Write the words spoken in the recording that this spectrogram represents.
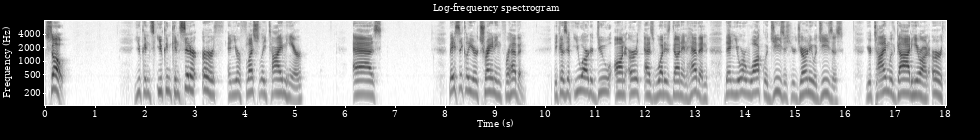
So, you can you can consider earth and your fleshly time here as basically your training for heaven. Because if you are to do on earth as what is done in heaven, then your walk with Jesus, your journey with Jesus, your time with God here on earth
